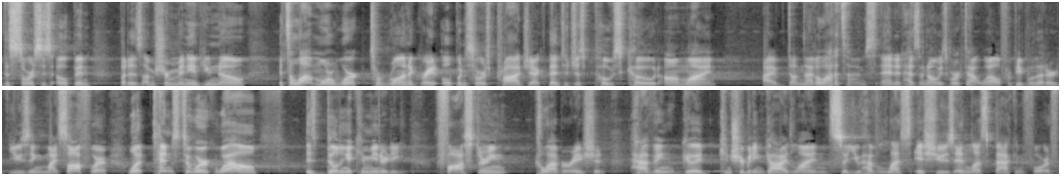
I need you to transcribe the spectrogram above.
the source is open, but as I'm sure many of you know, it's a lot more work to run a great open source project than to just post code online. I've done that a lot of times, and it hasn't always worked out well for people that are using my software. What tends to work well is building a community, fostering collaboration, having good contributing guidelines so you have less issues and less back and forth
